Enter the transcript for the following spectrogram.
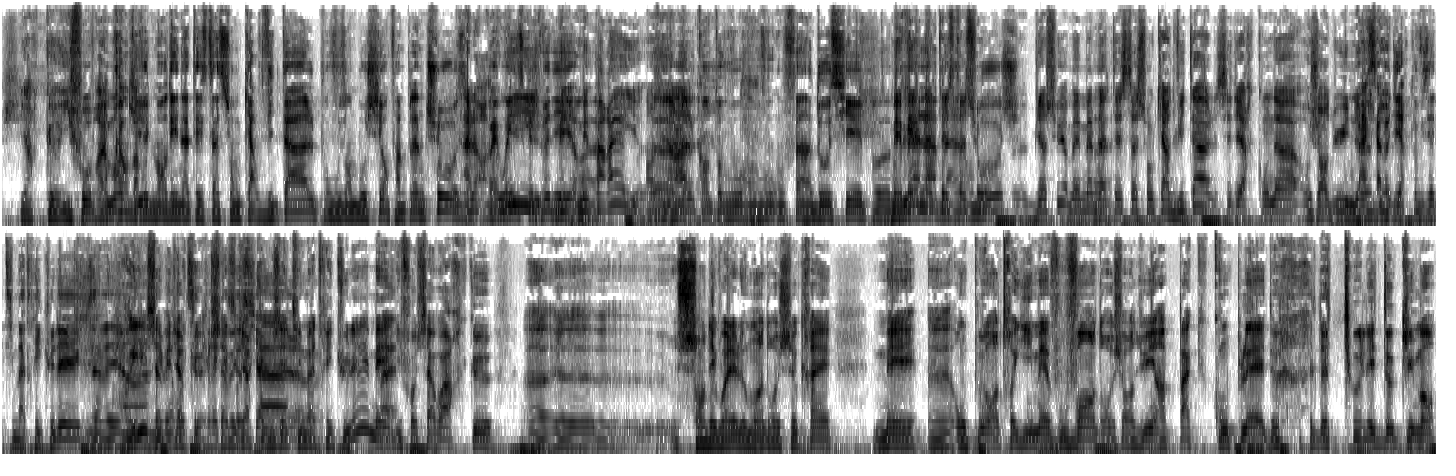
C'est-à-dire qu'il faut vraiment. Après, on va vous demander une attestation carte vitale pour vous embaucher, enfin plein de choses. Alors oui, ce que je veux dire. Mais, pareil. En général, euh, quand on vous on, fait un dossier pour mais même l'attestation, euh, bien sûr, mais même l'attestation carte vitale, c'est-à-dire qu'on a aujourd'hui une. Bah, ça veut dire que vous êtes immatriculé, que vous avez. Oui, ça veut dire que ça veut dire que vous êtes immatriculé, mais il faut savoir que euh, sans dévoiler le moindre secret mais euh, on peut entre guillemets vous vendre aujourd'hui un pack complet de, de, tous les documents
